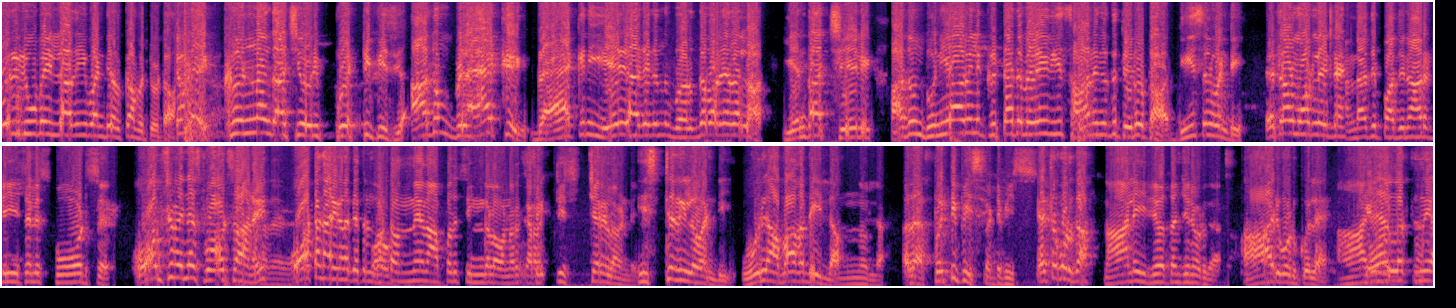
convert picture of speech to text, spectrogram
ഒരു രൂപ ഇല്ലാതെ ഈ വണ്ടി ഇറക്കാൻ പറ്റും കേട്ടോ ഇവിടെ കിണ്ണം കാച്ചിയ ഒരു പെട്ടി പീസ് അതും ബ്ലാക്ക് ബ്ലാക്കിന് ഏഴ് രാജകെന്ന് വെറുതെ പറഞ്ഞതല്ല. എന്താ ചേൽ? അതും ദുനിയാവിൽ കിട്ടാത്ത വിലയിൽ ഈ സാധനങ്ങൾക്ക് നിങ്ങൾക്ക് ഡീസൽ വണ്ടി. എത്ര മോഡൽ രണ്ടായിരത്തി പതിനാറ് ഡീസൽ സ്പോർട്സ് ഓപ്ഷൻ വരുന്ന സ്പോർട്സ് ആണ്. ഓട്ടം കാര്യങ്ങളൊക്കെ എത്ര ഓട്ടോ ഒന്നേ നാപ്പത് സിംഗിൾ ഓണർ കറക്റ്റ് ഹിസ്റ്ററി ഉള്ള വണ്ടി. ഹിസ്റ്ററിയുള്ള വണ്ടി. ഒരു അപാകതയില്ല. ഒന്നുമില്ല. അതെ പെട്ടി പീസ് പെട്ടി പീസ് എത്ര കൊടുക്കാം? നാല് ഇരുപത്തഞ്ചിന് കൊടുക്കാം. ആര് കൊടുക്കും ആര് കേരളത്തിൽ നിന്ന്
